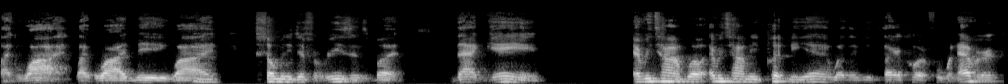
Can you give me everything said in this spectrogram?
like why, like why me, why mm-hmm. so many different reasons. But that game, every time, well, every time he put me in, whether it be third quarter for whenever,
